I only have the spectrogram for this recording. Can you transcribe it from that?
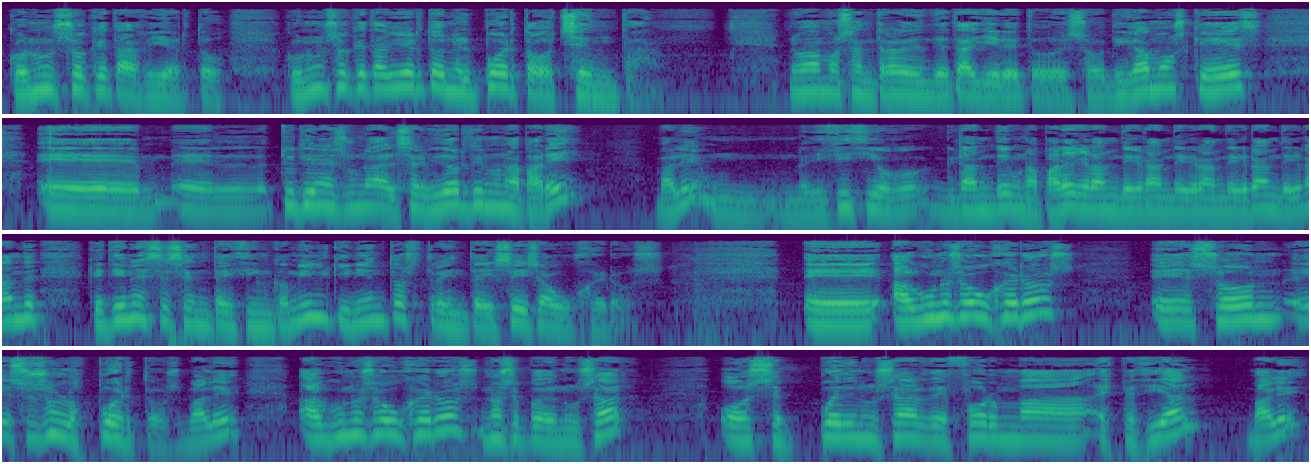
con un socket abierto, con un socket abierto en el puerto 80. No vamos a entrar en detalle de todo eso. Digamos que es, eh, el, tú tienes una, el servidor tiene una pared, ¿vale? Un, edificio grande, una pared grande, grande, grande, grande, grande, que tiene 65.536 agujeros. Eh, algunos agujeros eh, son, esos son los puertos, ¿vale? Algunos agujeros no se pueden usar o se pueden usar de forma especial, ¿vale?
